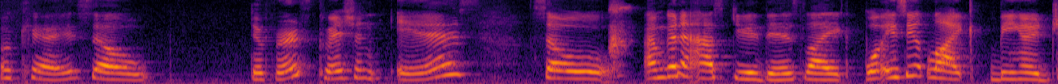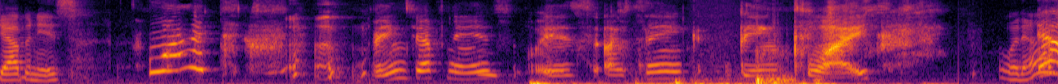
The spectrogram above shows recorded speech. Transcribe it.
Okay. So the first question is so I'm gonna ask you this like what is it like being a Japanese? What? being Japanese is, I think, being polite. What else? Yeah, I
